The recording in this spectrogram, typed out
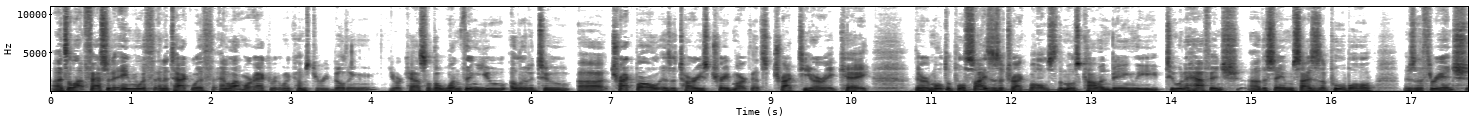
Uh, it's a lot faster to aim with and attack with, and a lot more accurate when it comes to rebuilding your castle. The one thing you alluded to, uh, trackball is Atari's trademark. That's track T-R-A-K. There are multiple sizes of trackballs, the most common being the two and a half inch, uh, the same size as a pool ball. There's a three inch,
